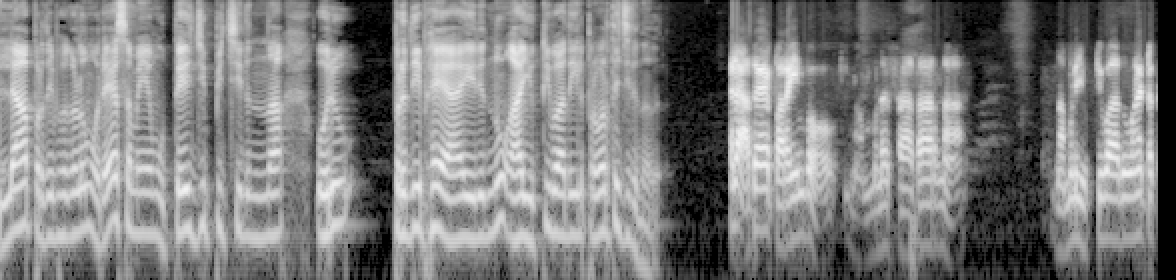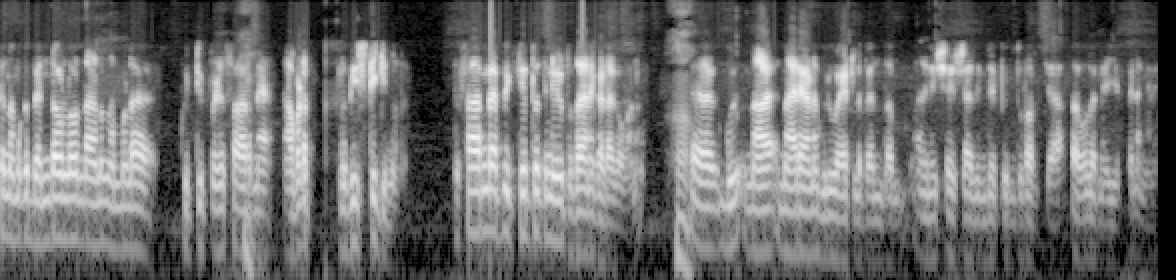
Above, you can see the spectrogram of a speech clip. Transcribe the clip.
എല്ലാ പ്രതിഭകളും ഒരേ സമയം ഉത്തേജിപ്പിച്ചിരുന്ന ഒരു പ്രതിഭയായിരുന്നു ആ യുക്തിവാദിയിൽ പ്രവർത്തിച്ചിരുന്നത്. അല്ല അത് പറയുമ്പോൾ നമ്മൾ സാധാരണ നമ്മൾ യുക്തിവാദവുമായിട്ടൊക്കെ നമുക്ക് ബന്ധമുള്ളതുകൊണ്ടാണ് നമ്മൾ കുറ്റിപ്പുഴ സാറിനെ അവിടെ പ്രതിഷ്ഠിക്കുന്നത്. സാറിന്റെ വ്യക്തിത്വത്തിന് ഒരു പ്രധാന ഘടകമാണ്. നാരായണ ഗുരുവായിട്ടുള്ള ബന്ധം അതിനുശേഷം അതിന്റെ പിന്തുടർച്ച സഹോദരൻ അയ്യപ്പൻ അങ്ങനെ.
